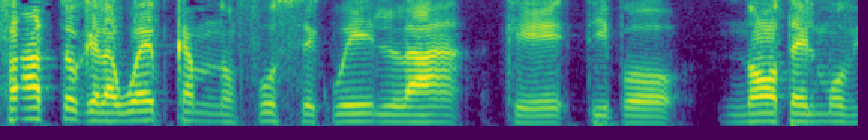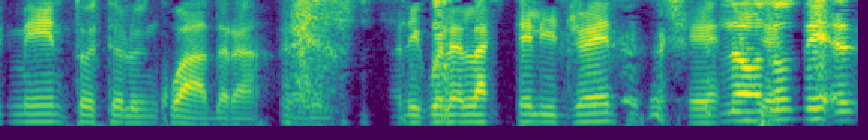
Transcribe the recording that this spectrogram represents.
fatto che la webcam non fosse quella che tipo nota il movimento e te lo inquadra. Eh, di quelle là intelligenti perché No, è-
